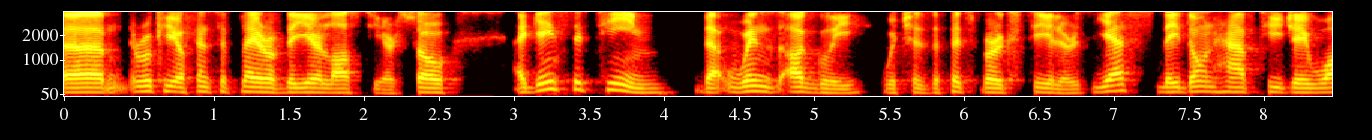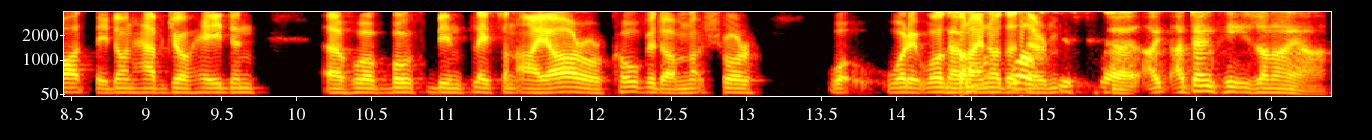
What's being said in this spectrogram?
um, rookie offensive player of the year last year. So against a team that wins ugly, which is the Pittsburgh Steelers. Yes, they don't have TJ Watt, they don't have Joe Haden, uh, who have both been placed on IR or COVID. I'm not sure what, what it was, no, but I know that they're. Just, uh, I, I, don't think he's on IR.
